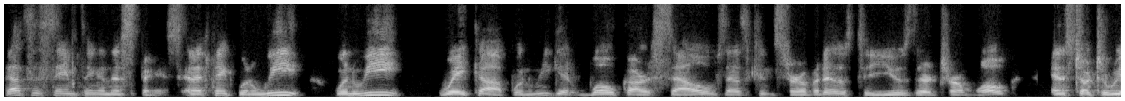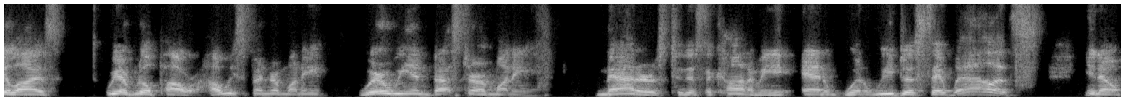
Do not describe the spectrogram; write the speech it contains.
That's the same thing in this space. And I think when we when we wake up, when we get woke ourselves as conservatives, to use their term woke, and start to realize we have real power. How we spend our money, where we invest our money matters to this economy. And when we just say, well, it's you know,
